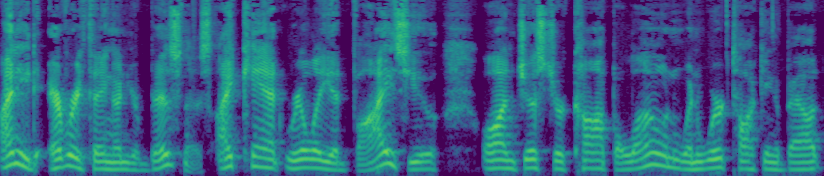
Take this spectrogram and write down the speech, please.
i need everything on your business. I can't really advise you on just your comp alone when we're talking about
